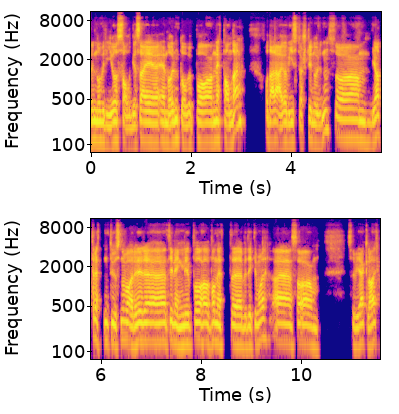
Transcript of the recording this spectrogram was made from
det nå vrir jo salget seg enormt over på netthandelen. Og der er jo vi størst i Norden. Så um, vi har 13 000 varer eh, tilgjengelig på, på nettbutikken vår. Eh, så, så vi er klar.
